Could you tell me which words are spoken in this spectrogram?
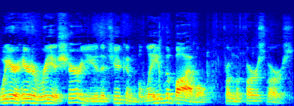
We are here to reassure you that you can believe the Bible from the first verse.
